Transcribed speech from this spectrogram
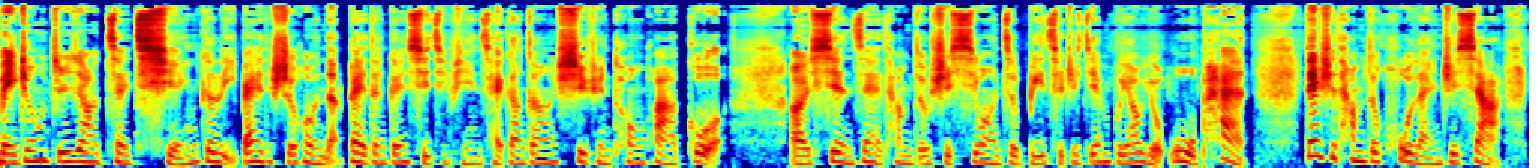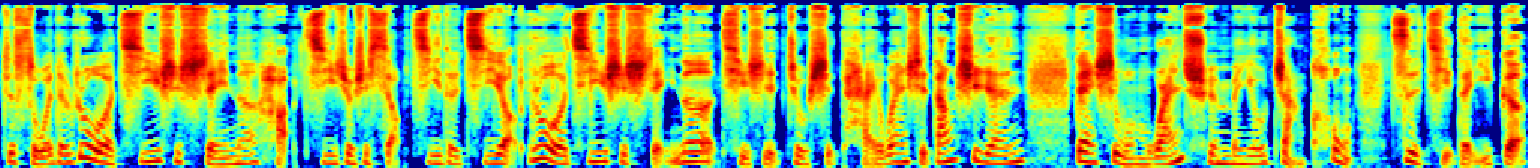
美中之要，在前一个礼拜的时候呢，拜登跟习近平才刚刚视讯通话过，呃，现在他们都是希望这彼此之间不要有误判。但是他们的护栏之下，这所谓的弱鸡是谁呢？好，鸡就是小鸡的鸡哦，弱鸡是谁呢？其实就是台湾是当事人，但是我们完全没有掌控自己的一个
